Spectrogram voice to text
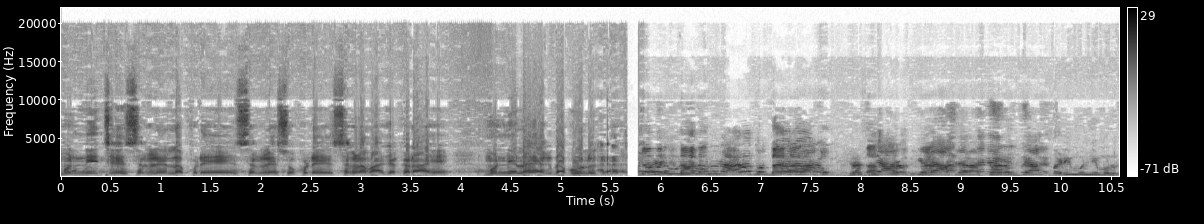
मुन्नीचे सगळे लफडे सगळे सुपडे सगळं माझ्याकडे आहे. मुन्नीला एकदा बोलू द्या. म्हणून आरोप केला आपल्या राष्ट्रवादीच्या बडी मुन्नी म्हणून.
